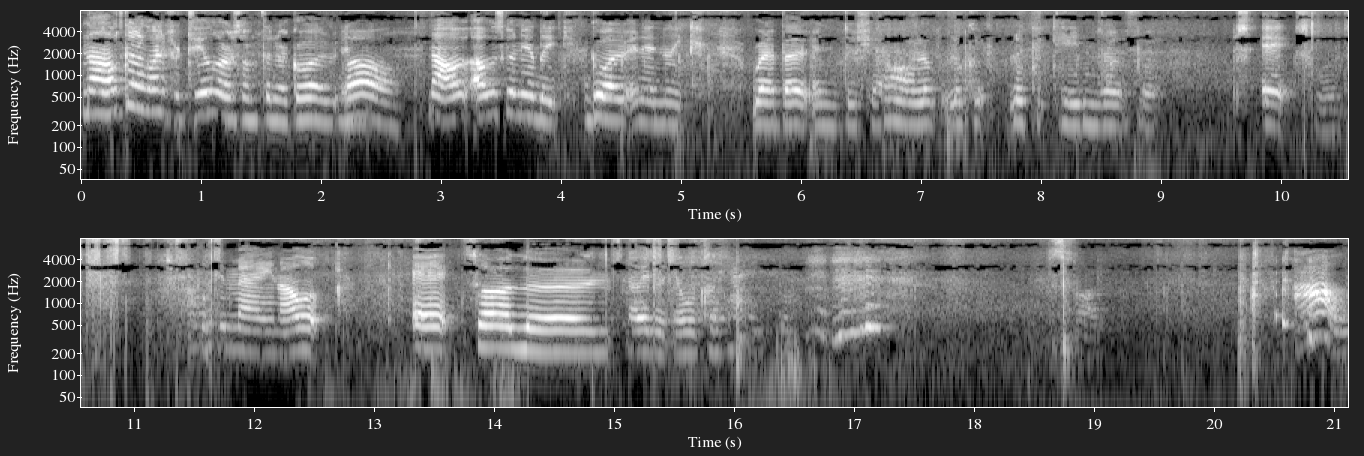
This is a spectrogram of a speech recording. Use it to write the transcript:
No, I was going to go in for Taylor or something or go out. And, No. I, I was going to like go out and then like run about and do shit. Oh, look look at look at Kaiden's outfit. It's excellent. Look at mine. I look excellent. No, I don't. Look like I hate them. Sorry. Ow!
